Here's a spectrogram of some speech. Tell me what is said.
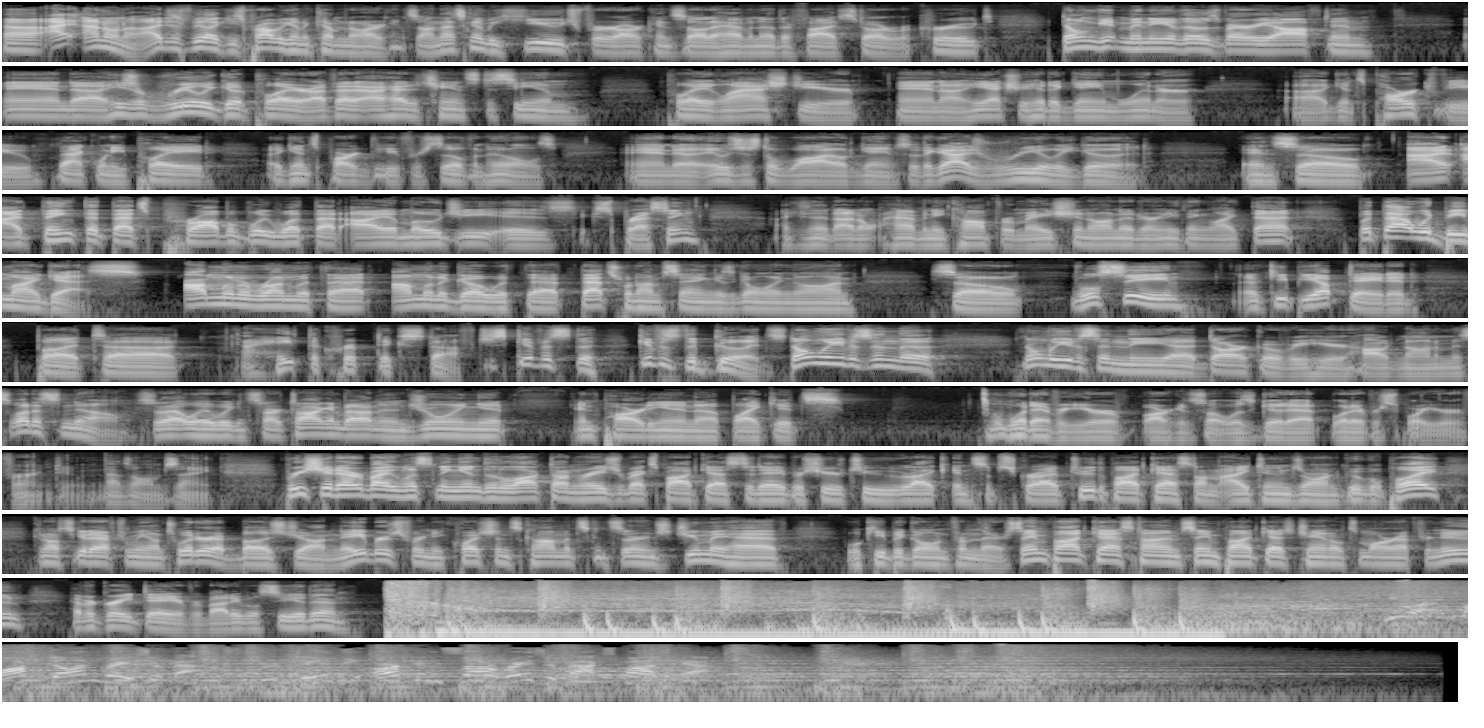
uh, I, I don't know. I just feel like he's probably going to come to Arkansas, and that's going to be huge for Arkansas to have another five star recruit. Don't get many of those very often, and uh, he's a really good player. I've had I had a chance to see him play last year, and uh, he actually hit a game winner uh, against Parkview back when he played against Parkview for Sylvan Hills, and uh, it was just a wild game. So the guy's really good. And so I, I think that that's probably what that eye emoji is expressing. I said, I don't have any confirmation on it or anything like that, but that would be my guess. I'm going to run with that. I'm going to go with that. That's what I'm saying is going on. So we'll see. I'll keep you updated. But uh, I hate the cryptic stuff. Just give us the give us the goods. Don't leave us in the don't leave us in the uh, dark over here, Hognonymous. Let us know so that way we can start talking about it and enjoying it and partying it up like it's whatever your Arkansas was good at, whatever sport you're referring to. That's all I'm saying. Appreciate everybody listening into the Locked On Razorbacks podcast today. Be sure to like and subscribe to the podcast on iTunes or on Google Play. You can also get after me on Twitter at BuzzJohnNeighbors for any questions, comments, concerns that you may have. We'll keep it going from there. Same podcast time, same podcast channel tomorrow afternoon. Have a great day, everybody. We'll see you then. You are Locked On Razorbacks, your daily Arkansas Razorbacks podcast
